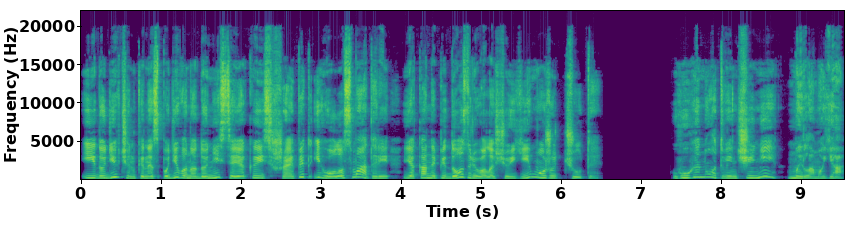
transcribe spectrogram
і до дівчинки несподівано донісся якийсь шепіт і голос матері, яка не підозрювала, що її можуть чути. Гугенот він чи ні, мила моя,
